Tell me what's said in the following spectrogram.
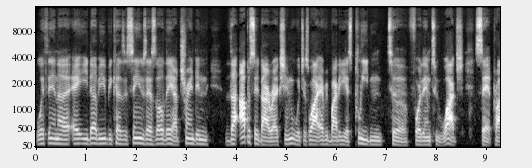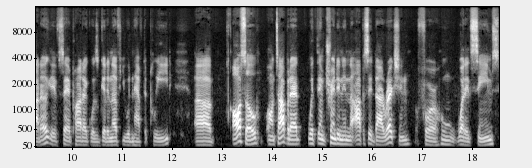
within uh, AEW because it seems as though they are trending the opposite direction, which is why everybody is pleading to for them to watch said product. If said product was good enough, you wouldn't have to plead. Uh, also, on top of that, with them trending in the opposite direction for whom what it seems,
